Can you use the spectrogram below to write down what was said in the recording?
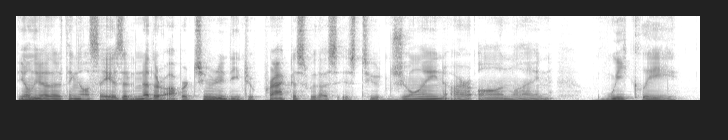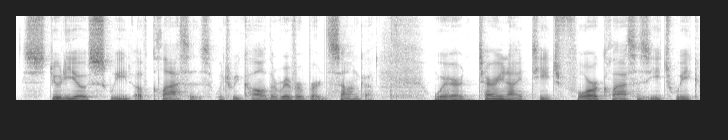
The only other thing I'll say is that another opportunity to practice with us is to join our online weekly studio suite of classes, which we call the Riverbird Sangha where Terry and I teach four classes each week,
